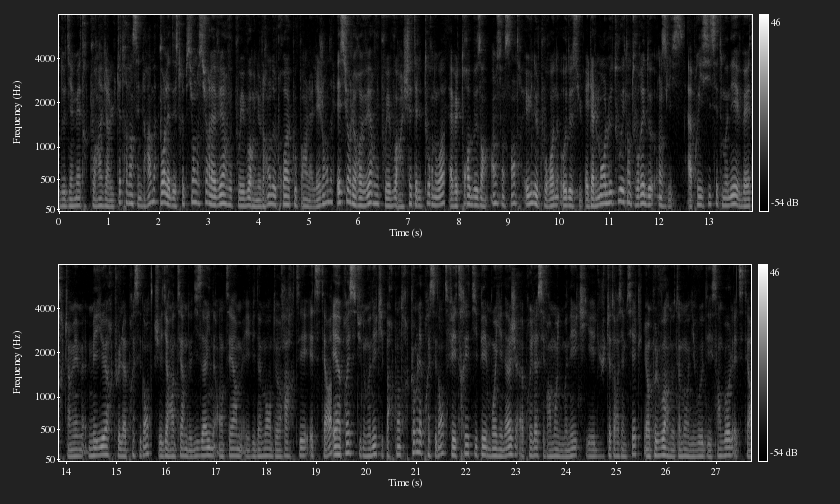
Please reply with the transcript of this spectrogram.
de diamètre pour 1,85 g. Pour la description, sur l'avers vous pouvez voir une grande croix coupant la légende et sur le revers vous pouvez voir un châtel tournoi avec trois besants en son centre et une couronne au-dessus. Également le tout est entouré de 11 lys. Après ici cette monnaie va être quand même meilleure que la précédente, je vais dire en termes de design, en termes évidemment de rareté, etc. Et après c'est une monnaie qui par contre, comme la précédente, fait très typé Moyen-Âge. Après là, c'est vraiment une monnaie qui est du 14e siècle et on peut le voir notamment au niveau des symboles, etc.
